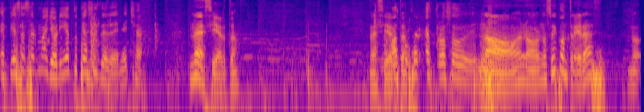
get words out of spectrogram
empieza a ser mayoría, tú te haces de derecha. no es cierto. No es Nomás cierto. por ser castroso. güey. No, no, no soy Contreras. No,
